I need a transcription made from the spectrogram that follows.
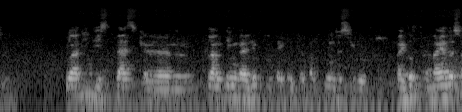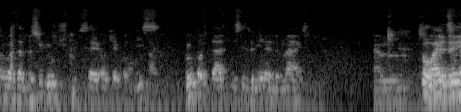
to have this task, um, clumping value to take into account in the C group. My group, my understanding was that the C group should say, okay, for this group of tasks, this is the mean and the max. Um, So let's say,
